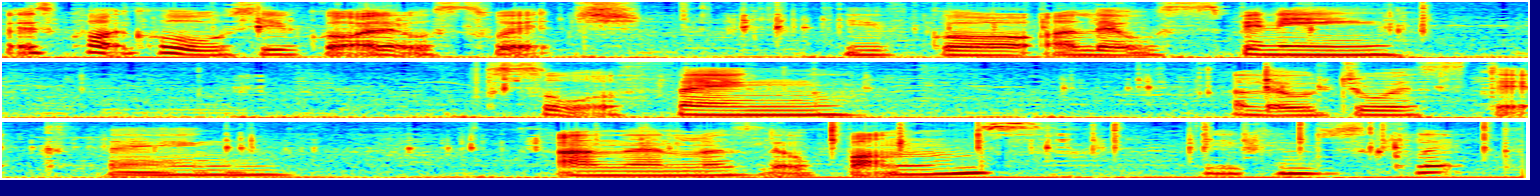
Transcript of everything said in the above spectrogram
But it's quite cool. So you've got a little switch, you've got a little spinny sort of thing, a little joystick thing, and then those little buttons you can just click.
